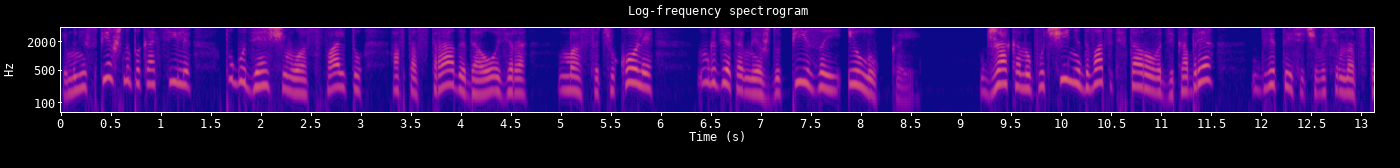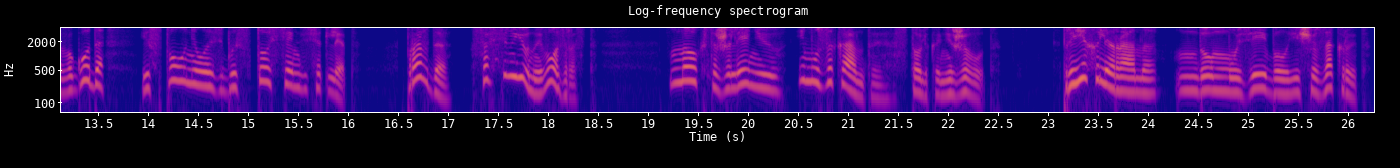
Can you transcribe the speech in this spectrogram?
и мы неспешно покатили по гудящему асфальту автострады до озера Масса-Чуколи, где-то между Пизой и Луккой. Джакомо Пучини 22 декабря 2018 года исполнилось бы 170 лет. Правда, совсем юный возраст. Но, к сожалению, и музыканты столько не живут. Приехали рано, дом-музей был еще закрыт.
